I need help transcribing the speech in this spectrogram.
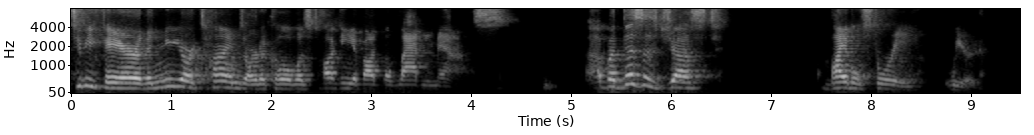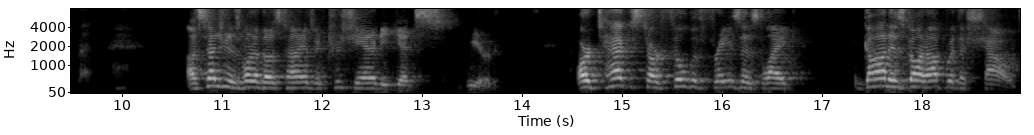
to be fair, the New York Times article was talking about the Latin Mass. Uh, but this is just Bible story weird. Ascension is one of those times when Christianity gets weird. Our texts are filled with phrases like, God has gone up with a shout,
